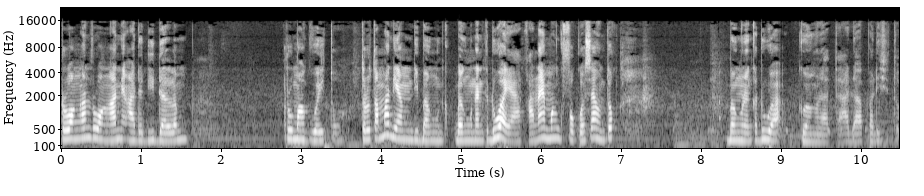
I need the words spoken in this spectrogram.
ruangan-ruangan yang ada di dalam rumah gue itu. Terutama yang dibangun bangunan kedua ya karena emang fokusnya untuk bangunan kedua gue ngeliat ada apa di situ.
